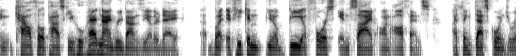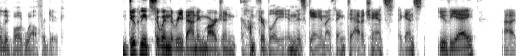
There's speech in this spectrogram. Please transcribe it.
and Kyle Filipowski, who had nine rebounds the other day, uh, but if he can, you know, be a force inside on offense, I think that's going to really bode well for Duke. Duke needs to win the rebounding margin comfortably in this game, I think, to have a chance against UVA. Uh,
